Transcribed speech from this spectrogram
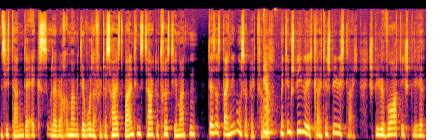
sich dann der Ex oder wer auch immer mit dir wohler fühlt. Das heißt, Valentinstag, du triffst jemanden, das ist gleich ein Übungsobjekt für ja. mich. Mit dem spiegel ich gleich, den spiegel ich gleich. Ich spiegel Worte, ich spiegel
